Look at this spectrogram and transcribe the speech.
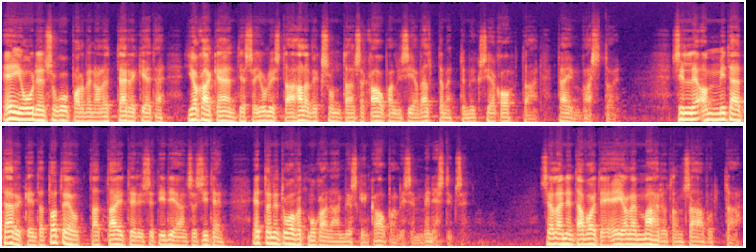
Ei uuden sukupolven ole tärkeää joka käänteessä julistaa halveksuntaansa kaupallisia välttämättömyyksiä kohtaan päinvastoin. Sille on mitä tärkeintä toteuttaa taiteelliset ideansa siten, että ne tuovat mukanaan myöskin kaupallisen menestyksen. Sellainen tavoite ei ole mahdoton saavuttaa,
